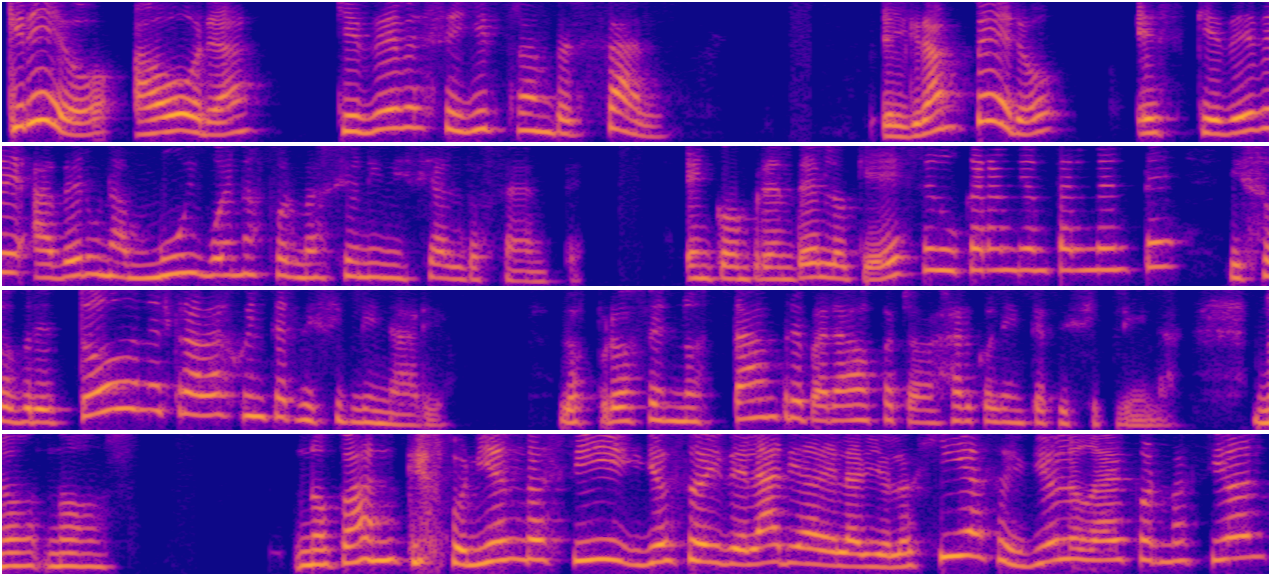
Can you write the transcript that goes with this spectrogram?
creo ahora que debe seguir transversal. El gran pero es que debe haber una muy buena formación inicial docente en comprender lo que es educar ambientalmente y sobre todo en el trabajo interdisciplinario. Los profes no están preparados para trabajar con la interdisciplina. Nos, van poniendo así, yo soy del área de la biología, soy bióloga de formación,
